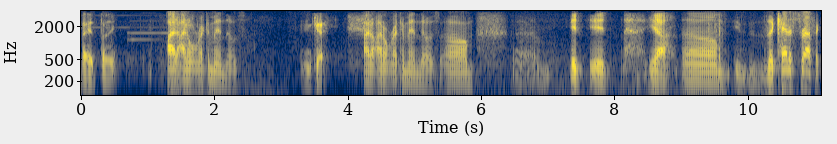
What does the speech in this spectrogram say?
bad thing. I, I don't recommend those. Okay. I don't, I don't recommend those. Um, um, it it yeah. Um, the catastrophic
